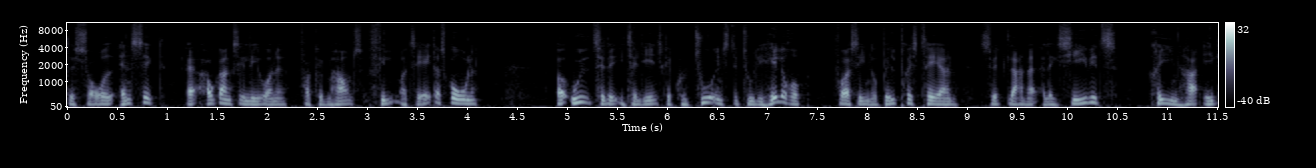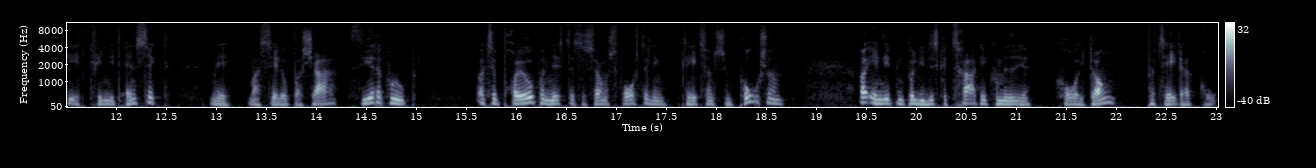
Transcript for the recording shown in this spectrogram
Det sårede ansigt af afgangseleverne fra Københavns Film- og Teaterskole, og ud til det italienske kulturinstitut i Hellerup for at se Nobelpristageren Svetlana Alexievich Krigen har ikke et kvindeligt ansigt med Marcelo Boschar Theater Group, og til prøve på næste sæsons forestilling Platons Symposium, og endelig den politiske tragikomedie Corridon på Teater Group.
